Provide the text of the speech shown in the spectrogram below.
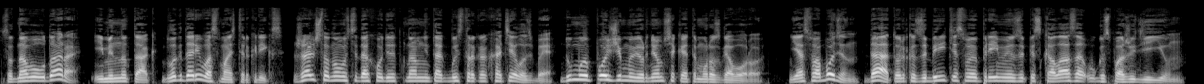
С одного удара? Именно так. Благодарю вас, мастер Крикс. Жаль, что новости доходят к нам не так быстро, как хотелось бы. Думаю, позже мы вернемся к этому разговору. Я свободен? Да, только заберите свою премию за пескалаза у госпожи Ди Юн.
